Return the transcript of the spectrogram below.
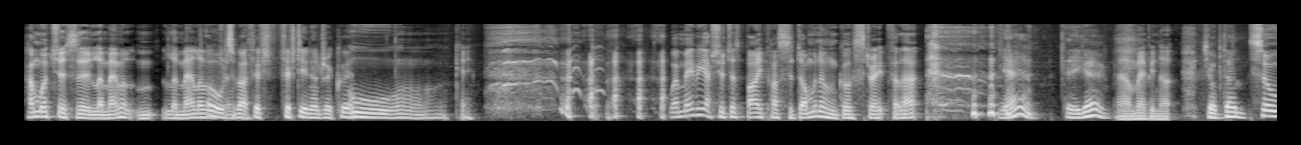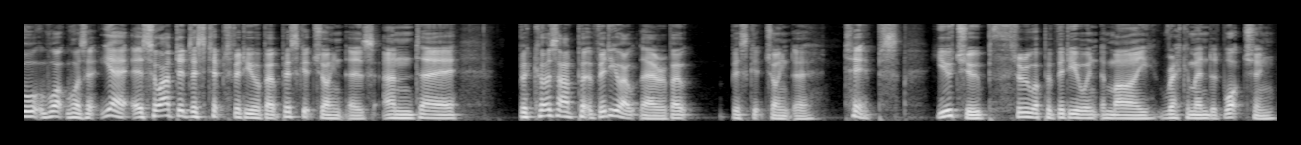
How much is the lamello? lamello oh, it's about fifteen hundred quid. Oh, okay. well, maybe I should just bypass the domino and go straight for that. Yeah, there you go. oh, maybe not. Job done. So, what was it? Yeah, uh, so I did this tips video about biscuit jointers, and uh, because I'd put a video out there about biscuit jointer tips, YouTube threw up a video into my recommended watching,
